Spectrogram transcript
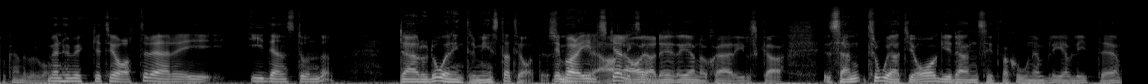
så kan det väl vara. Men hur mycket teater är det i, i den stunden? Där och då är det inte det minsta teater. Det är bara ilska ja, liksom? Ja, ja, det är ren och skär ilska. Sen tror jag att jag i den situationen blev lite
